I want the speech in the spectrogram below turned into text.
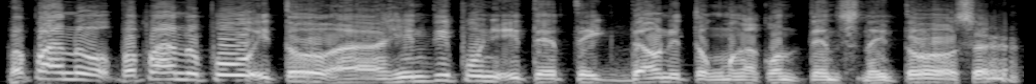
Paano, paano po ito, ah, hindi po niyo ite-take down itong mga contents na ito, sir?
